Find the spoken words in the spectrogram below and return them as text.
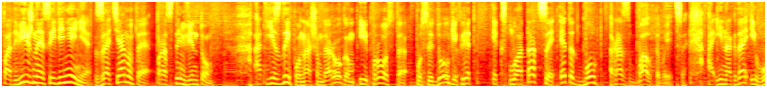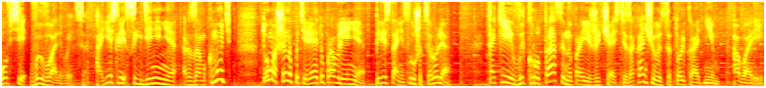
подвижное соединение, затянутое простым винтом. От езды по нашим дорогам и просто после долгих лет эксплуатации этот болт разбалтывается, а иногда и вовсе вываливается. А если соединение разомкнуть, то машина потеряет управление, перестанет слушаться руля. Такие выкрутасы на проезжей части заканчиваются только одним – аварией.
